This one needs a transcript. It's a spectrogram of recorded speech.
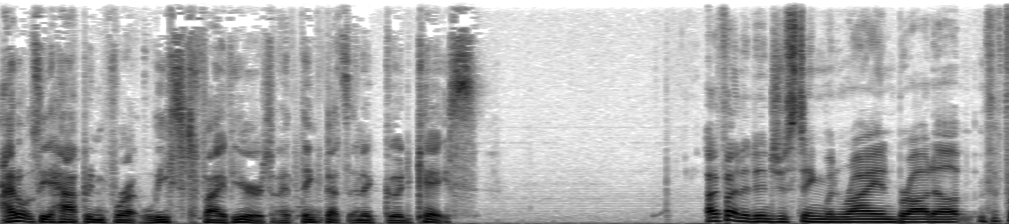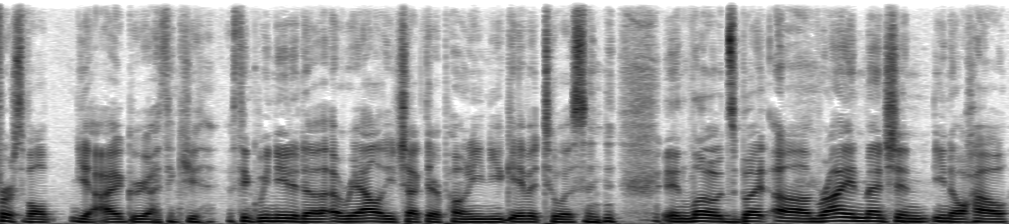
I don't see it happening for at least five years. And I think that's in a good case. I find it interesting when Ryan brought up. First of all, yeah, I agree. I think you. I think we needed a, a reality check there, Pony, and you gave it to us in in loads. But um, Ryan mentioned, you know, how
